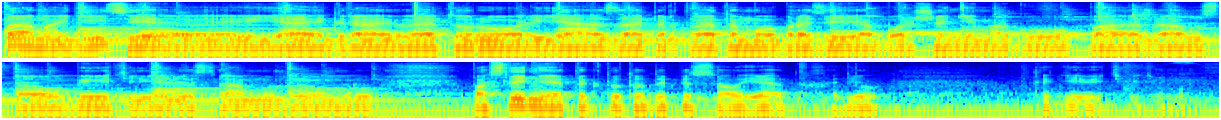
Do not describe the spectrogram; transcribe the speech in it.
помогите, я играю эту роль, я заперт в этом образе, я больше не могу. Пожалуйста, убейте или сам уже умру. Последнее это кто-то дописал, я отходил. Это 9, видимо.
